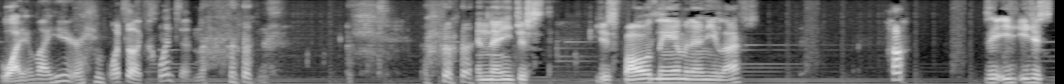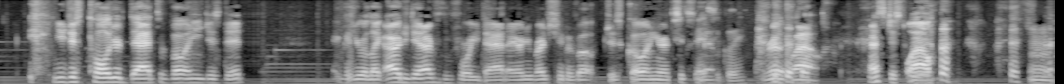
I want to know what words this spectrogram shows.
why am I here? What's a Clinton?" And then he just he just followed Liam, and then he left. Huh. So you, you just you just told your dad to vote, and he just did. Because you were like, I already did everything for you, Dad. I already registered to vote. Just go in here at six a.m. Basically, Really? Wow. That's just wow. weird. Mm.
